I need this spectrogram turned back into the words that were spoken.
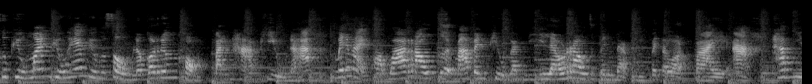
คือผิวมันผิวแห้งผิวผสม แล้วก็เรื่องของปัญหาผิวนะคะ ไม่ได้หมายความว่าเราเกิดมาเป็นผิวแบบนี้ แล้วเราจะเป็นแบบนี้ไปตลอดไปอะถ้ามี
